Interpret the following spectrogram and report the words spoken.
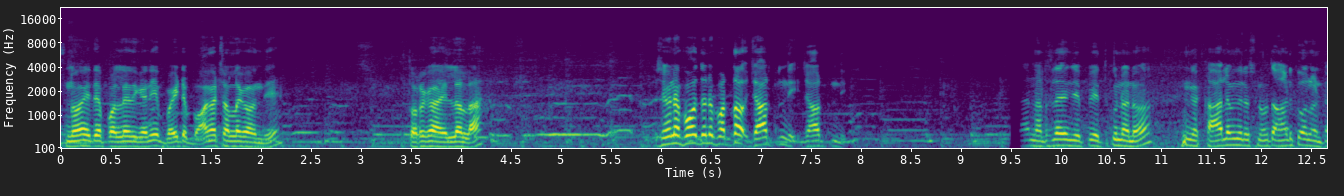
స్నో అయితే పర్లేదు కానీ బయట బాగా చల్లగా ఉంది. త్వరగా వెళ్ళాలా. శివన పోతుంటే పడతావు. జారుతుంది జారుతుంది. నడచలేదని చెప్పి ఎత్తుకున్నాను. ఇంకా కార్ల మీద స్నోతో ఆడుకోవాలంట.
